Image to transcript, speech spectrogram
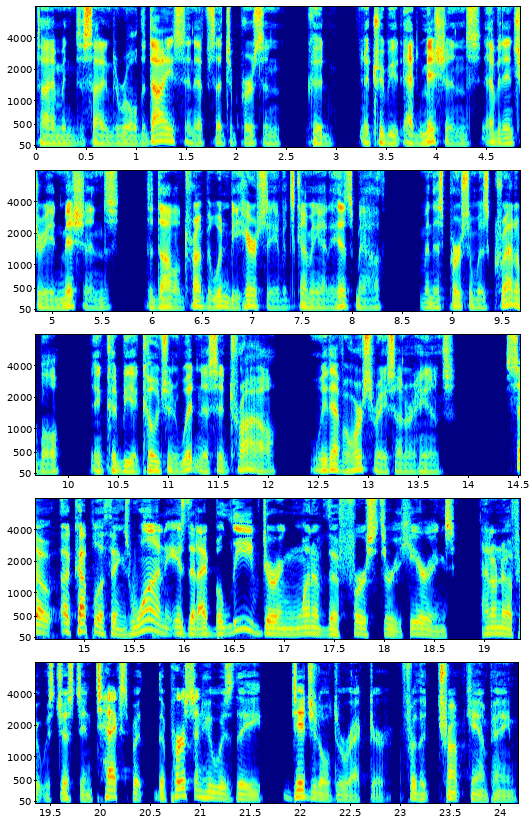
time and deciding to roll the dice. And if such a person could attribute admissions, evidentiary admissions to Donald Trump, it wouldn't be hearsay if it's coming out of his mouth. And this person was credible and could be a cogent witness at trial, we'd have a horse race on our hands. So, a couple of things. One is that I believe during one of the first three hearings, I don't know if it was just in text, but the person who was the digital director for the Trump campaign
